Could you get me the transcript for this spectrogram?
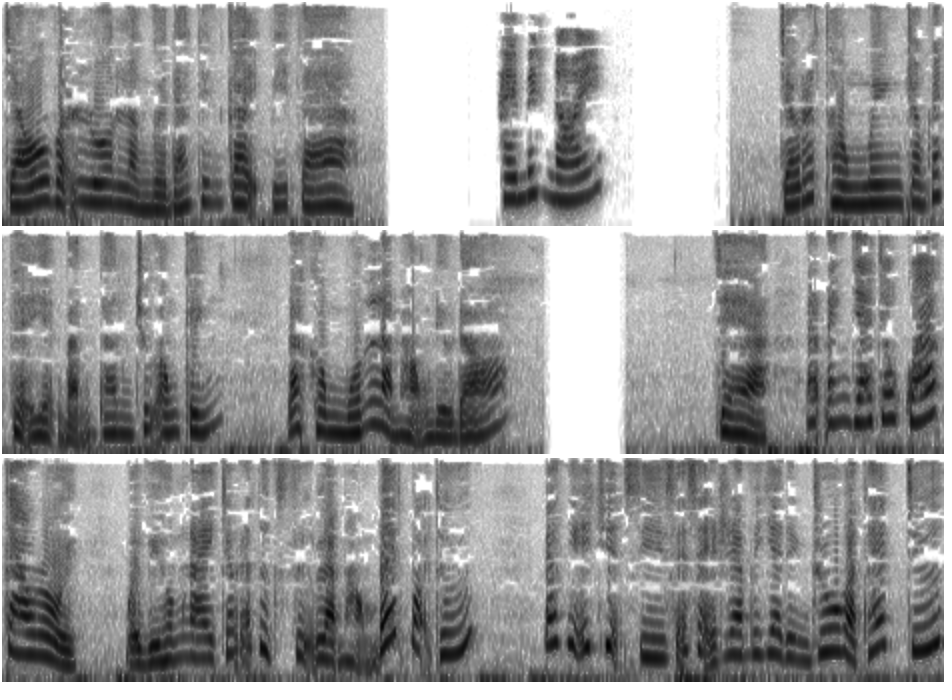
Cháu vẫn luôn là người đáng tin cậy, Pita. Hay Mick nói, Cháu rất thông minh trong cách thể hiện bản thân trước ống kính, đã không muốn làm hỏng điều đó. Chà, đã đánh giá cháu quá cao rồi, bởi vì hôm nay cháu đã thực sự làm hỏng bét mọi thứ. Bác nghĩ chuyện gì sẽ xảy ra với gia đình Ru và Ted chứ?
